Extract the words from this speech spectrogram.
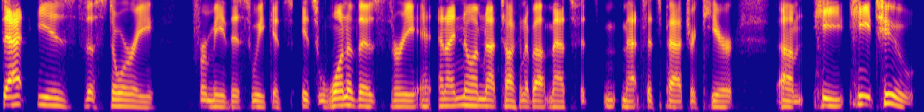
that is the story for me this week. It's it's one of those three, and, and I know I'm not talking about Matt Fitz, Matt Fitzpatrick here. Um, he he too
